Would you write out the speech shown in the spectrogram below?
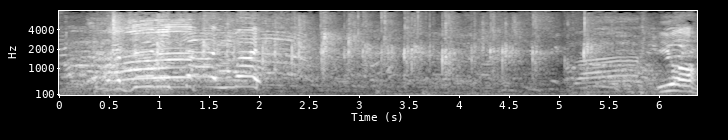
うまいい。よ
